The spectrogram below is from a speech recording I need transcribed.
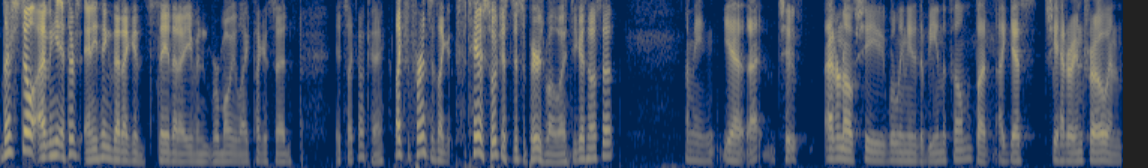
there's still. I mean, if there's anything that I could say that I even remotely liked, like I said, it's like okay. Like for instance, like Taylor Swift just disappears. By the way, do you guys notice that? I mean, yeah, I, she, I don't know if she really needed to be in the film, but I guess she had her intro and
